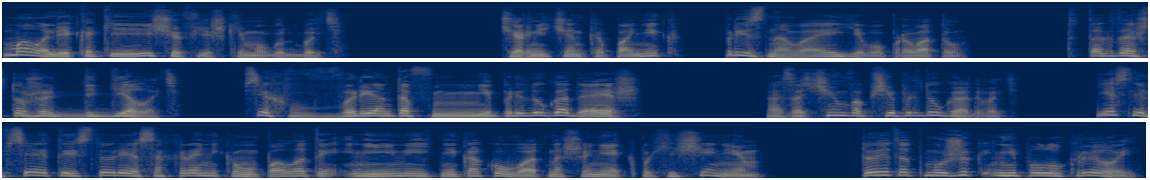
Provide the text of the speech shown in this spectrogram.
Мало ли, какие еще фишки могут быть. Черниченко паник, признавая его правоту. Тогда что же делать? Всех вариантов не предугадаешь. А зачем вообще предугадывать? Если вся эта история с охранником у палаты не имеет никакого отношения к похищениям, то этот мужик не полукрылый.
